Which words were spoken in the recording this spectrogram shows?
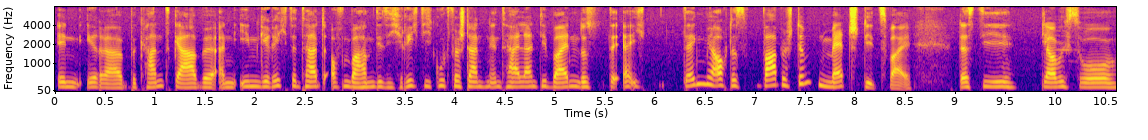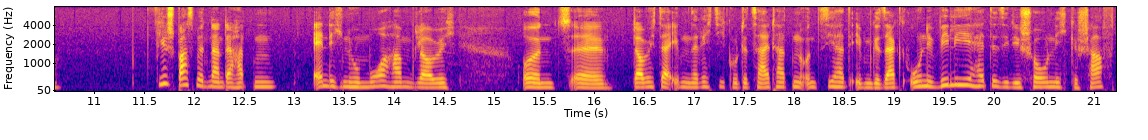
in ihrer Bekanntgabe an ihn gerichtet hat. Offenbar haben die sich richtig gut verstanden in Thailand, die beiden. Das, ich denke mir auch, das war bestimmt ein Match, die zwei. Dass die, glaube ich, so viel Spaß miteinander hatten, ähnlichen Humor haben, glaube ich. Und äh, glaube ich, da eben eine richtig gute Zeit hatten. Und sie hat eben gesagt, ohne Willi hätte sie die Show nicht geschafft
